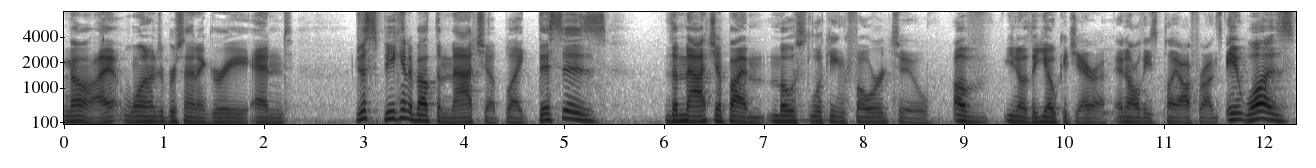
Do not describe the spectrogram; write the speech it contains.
No, I 100% agree. And just speaking about the matchup, like this is the matchup I'm most looking forward to of you know the Jokic era and all these playoff runs. It was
